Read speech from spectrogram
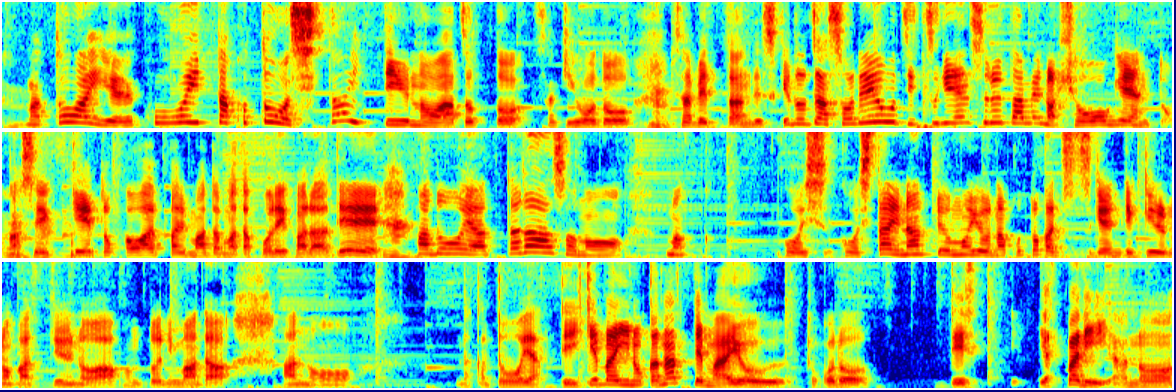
うんまあ、とはいえこういったことをしたいっていうのはちょっと先ほどうん喋ったんですけど、じゃあそれを実現するための表現とうんうんうんか設計とかはやっぱりまだまだこれからで、うんまあ、どうやったらその、まあ、こうしこうしたいなって思うようなことが実現できるのかっていうのは本当にまだあのなんかどうやっていけばいいのかなって迷うところでやっぱりあの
